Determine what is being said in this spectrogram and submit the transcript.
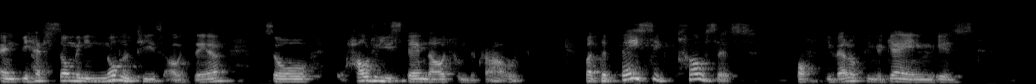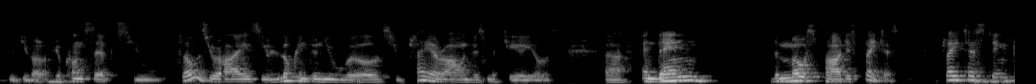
And we have so many novelties out there. So, how do you stand out from the crowd? But the basic process of developing a game is you develop your concepts, you close your eyes, you look into new worlds, you play around with materials, uh, and then the most part is playtesting. Playtesting,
